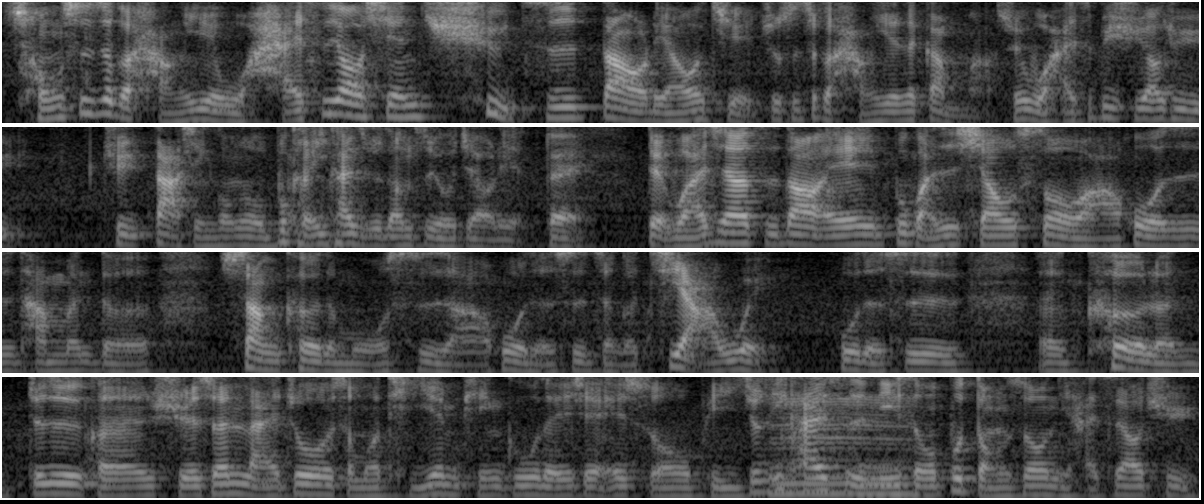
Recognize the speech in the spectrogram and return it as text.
从事这个行业，我还是要先去知道了解，就是这个行业在干嘛，所以我还是必须要去去大型工作，我不可能一开始就当自由教练。对，对我还是要知道，哎、不管是销售啊，或者是他们的上课的模式啊，或者是整个价位，或者是呃客人，就是可能学生来做什么体验评估的一些 SOP，就是一开始你什么不懂的时候，你还是要去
